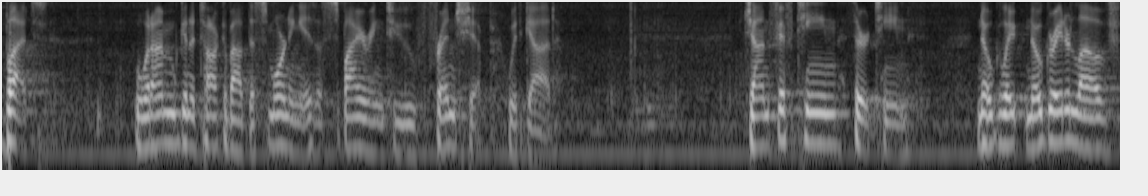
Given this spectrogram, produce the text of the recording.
But what I'm going to talk about this morning is aspiring to friendship with God. John 15, 13. No, no greater love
